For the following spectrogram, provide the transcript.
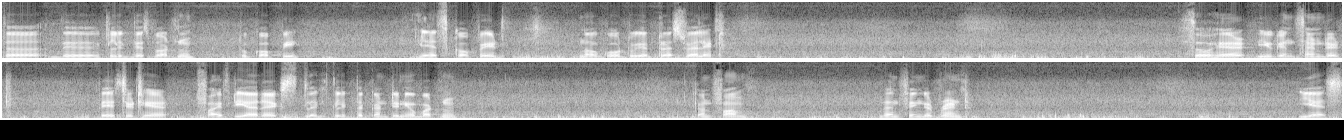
the the click this button to copy. Yes copied. Now go to your trust wallet. So here you can send it. Paste it here. 5trx then click the continue button. Confirm. Then fingerprint. Yes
